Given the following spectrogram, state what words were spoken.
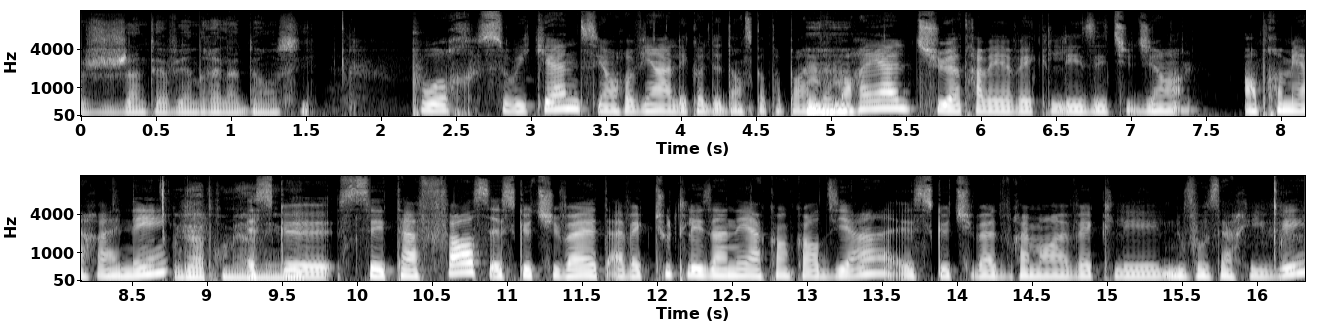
j'interviendrai là-dedans aussi. Pour ce week-end, si on revient à l'École de danse contemporaine de Mhm. Montréal, tu as travaillé avec les étudiants en première année. De la première Est-ce que c'est ta force? Est-ce que tu vas être avec toutes les années à Concordia? Est-ce que tu vas être vraiment avec les nouveaux arrivés?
